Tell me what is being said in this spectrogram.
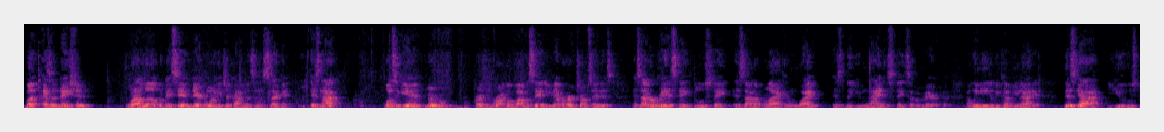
But as a nation, what I love what they said, and Derek, I want to get your comments in a second. It's not. Once again, remember President Barack Obama said, "You never heard Trump say this." It's not a red state, blue state. It's not a black and white. It's the United States of America, and we need to become united. This guy used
